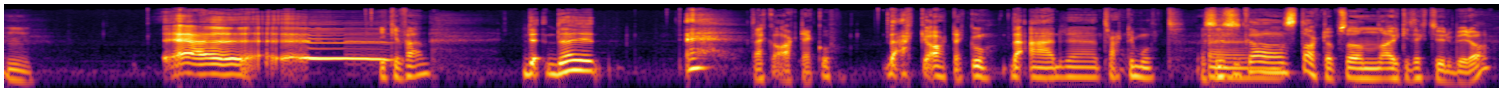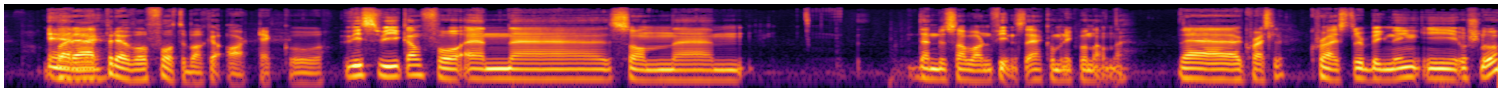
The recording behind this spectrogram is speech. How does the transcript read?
Mm. Uh, Ikke fan? det, det, Det er ikke art deco. Det er ikke art deco. Det er uh, tvert imot. Jeg syns Eh, skal starte opp sånn arkitekturbyrå. Bare Enig. prøve å få tilbake art deco. Hvis vi kan få en uh, sånn eh, Den du sa var den fineste, jeg kommer ikke på navnet. Det er Chrysler. Chrysler-bygning i Oslo.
